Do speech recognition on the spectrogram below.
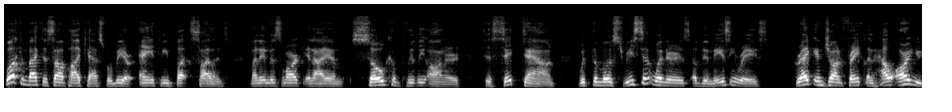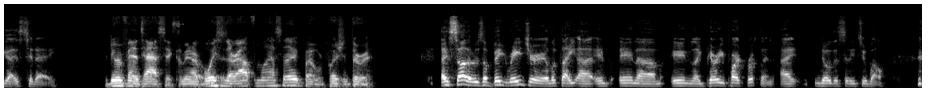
Welcome back to the Silent Podcast, where we are anything but silent. My name is Mark, and I am so completely honored to sit down with the most recent winners of the Amazing Race, Greg and John Franklin. How are you guys today? We're doing fantastic. I mean, our voices are out from last night, but we're pushing through it. I saw there was a big rager. It looked like uh, in in um in like Berry Park, Brooklyn. I know the city too well.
